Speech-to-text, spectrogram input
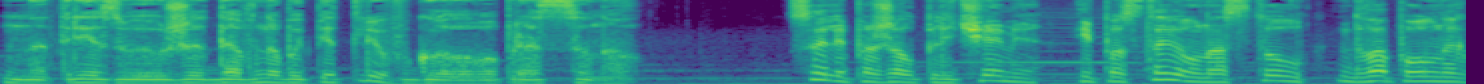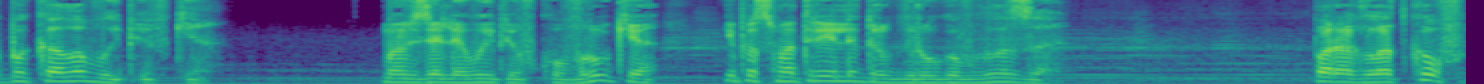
На трезвый уже давно бы петлю в голову просунул. Салли пожал плечами и поставил на стол два полных бокала выпивки. Мы взяли выпивку в руки и посмотрели друг другу в глаза. Пара глотков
